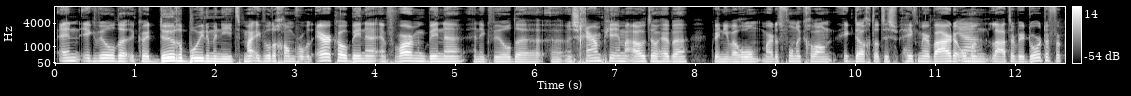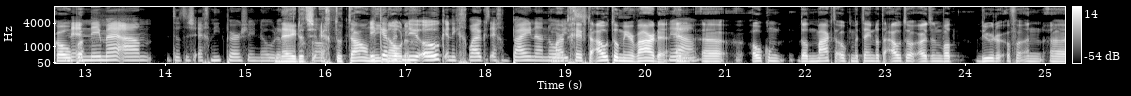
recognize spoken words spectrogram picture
en ik wilde, ik weet, deuren boeiden me niet, maar ik wilde gewoon bijvoorbeeld airco binnen en verwarming binnen. En ik wilde een schermpje in mijn auto hebben. Ik weet niet waarom, maar dat vond ik gewoon, ik dacht dat is, heeft meer waarde om Ja. hem later weer door te verkopen. Nee, en neem mij aan, dat is echt niet per se nodig. Nee, dat is echt totaal niet Ik heb nodig. het nu ook en ik gebruik het echt bijna nooit. Maar het geeft de auto meer waarde. Ja. En eh, ook om, dat maakt ook meteen dat de auto uit een wat duurder of een eh,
